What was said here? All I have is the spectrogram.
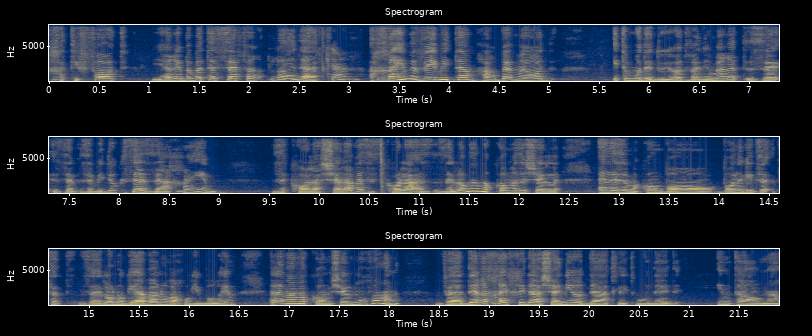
חטיפות, ירי בבתי ספר, לא יודעת, כן, החיים מביאים איתם הרבה מאוד התמודדויות, ואני אומרת, זה, זה, זה בדיוק זה, זה החיים. זה כל השלב הזה, זה, כל ה, זה לא מהמקום הזה של אין איזה מקום בו, בוא נגיד, זה, זה, לא נוגע בנו ואנחנו גיבורים, אלא מהמקום של מובן. והדרך היחידה שאני יודעת להתמודד עם טראומה,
